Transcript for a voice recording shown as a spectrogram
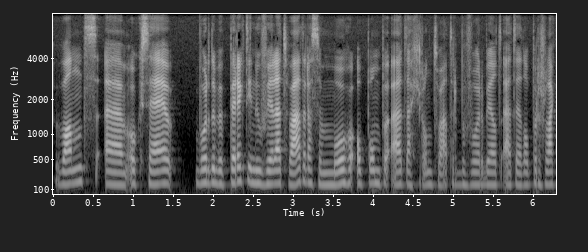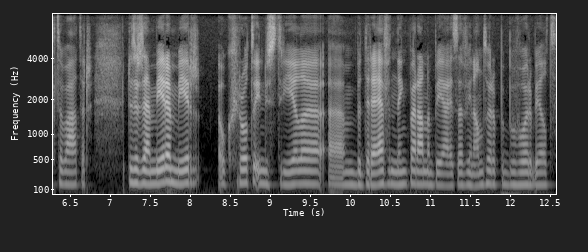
want ook zij worden beperkt in de hoeveelheid water dat ze mogen oppompen uit dat grondwater bijvoorbeeld, uit dat oppervlaktewater. Dus er zijn meer en meer ook grote industriële um, bedrijven, denk maar aan de BASF in Antwerpen bijvoorbeeld,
